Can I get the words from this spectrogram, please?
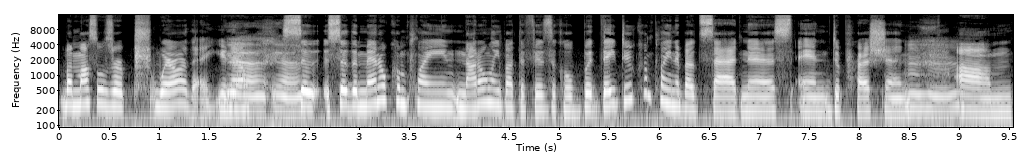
my muscles are psh, where are they? You know, Yeah, yeah. so so the men will complain not only about the physical, but they do complain about sadness and depression, Mm-hmm. um,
